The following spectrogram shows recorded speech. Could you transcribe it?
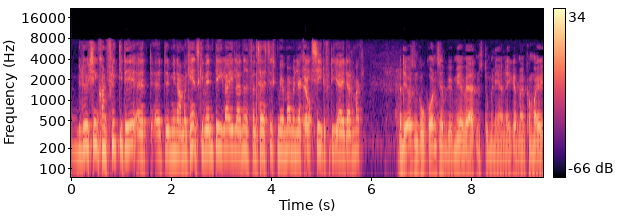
vil du ikke se en konflikt i det, at, at min amerikanske ven deler et eller andet fantastisk med mig, men jeg kan jo. ikke se det, fordi jeg er i Danmark? Men det er også en god grund til at blive mere verdensdominerende, ikke? At man kommer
